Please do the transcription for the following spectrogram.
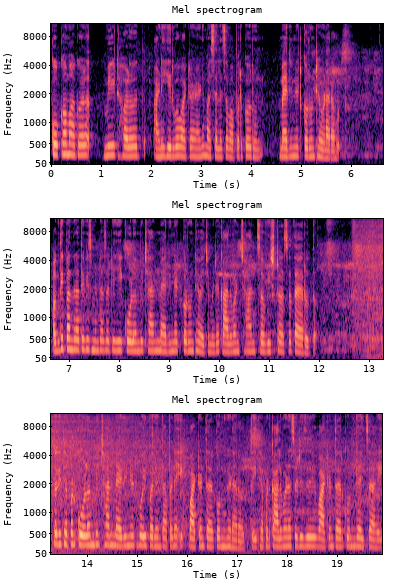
कोकम आगळ मीठ हळद आणि हिरवं वाटण आणि मसाल्याचा वापर करून मॅरिनेट करून ठेवणार आहोत. अगदी पंधरा ते वीस मिनटासाठी ही कोळंबी छान मॅरिनेट करून ठेवायची म्हणजे कालवण छान चविष्ट असं तयार होतं. तर इथे आपण कोळंबी छान मॅरिनेट होईपर्यंत आपण एक वाटण तयार करून घेणार आहोत. तर इथे आपण कालवणासाठी जे वाटण तयार करून घ्यायचं आहे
